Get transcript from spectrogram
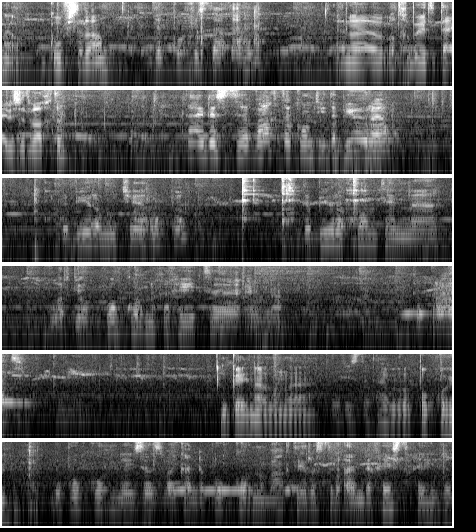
Nou, de koffie staat aan. De koffie staat aan. En eh, wat gebeurt er tijdens het wachten? Tijdens het wachten komt hij de buren. De buren moet je roepen. De buren komt en eh, wordt er ook popcorn gegeten en eh, gepraat. Oké, nou dan hebben we wat popcorn. de popcorn is als wij kan de popcorn maken aan de geest geven.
